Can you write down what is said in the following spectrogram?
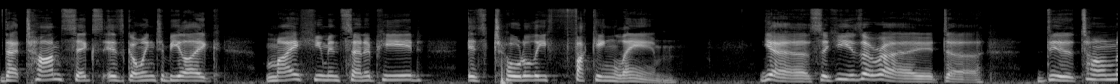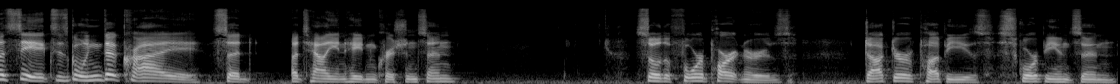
that Tom Six is going to be like, my human centipede is totally fucking lame. Yes, he's right. Uh, the Tom Six is going to cry, said Italian Hayden Christensen. So the four partners, Doctor of Puppies, Scorpionson,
